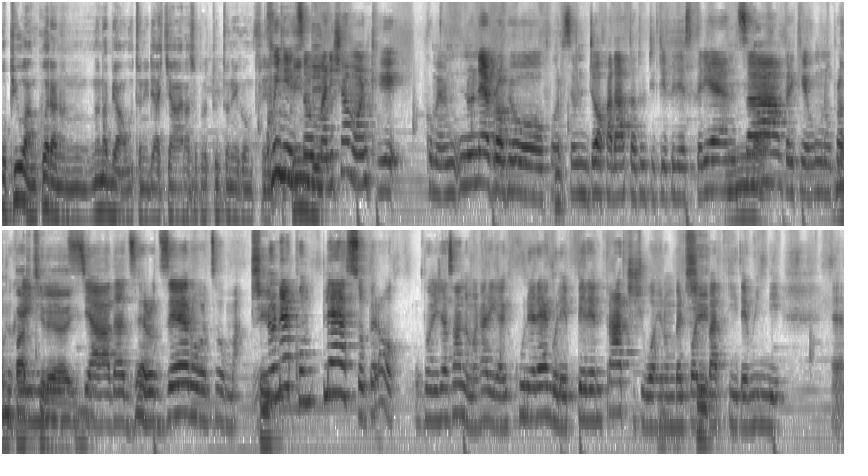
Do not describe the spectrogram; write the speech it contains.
o più ancora non, non abbiamo avuto un'idea chiara, soprattutto nei conflitti. Quindi, Quindi insomma, diciamo anche che come non è proprio forse un gioco adatto a tutti i tipi di esperienza, no, perché uno proprio che inizia da 0-0, insomma, sì. non è complesso, però come diceva Sandro, magari alcune regole per entrarci ci vogliono un bel po' sì. di partite, quindi eh.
